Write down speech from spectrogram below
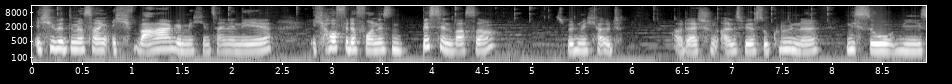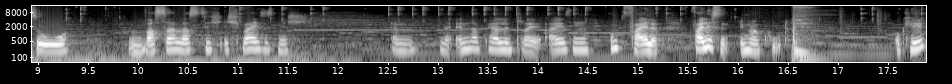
ich würde mal sagen, ich wage mich in seine Nähe. Ich hoffe, da vorne ist ein bisschen Wasser. Das würde mich halt, aber da ist schon alles wieder so grün, ne? Nicht so wie so wasserlastig, ich weiß es nicht. Ähm, eine Enderperle, drei Eisen und Pfeile. Pfeile sind immer gut. Okay.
